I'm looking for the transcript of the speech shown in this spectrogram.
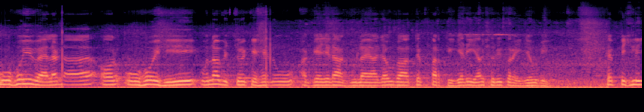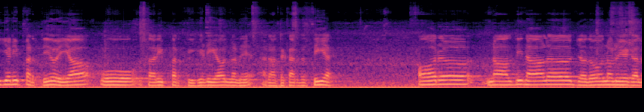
ਉਹੋ ਹੀ ਵੈਲਿਡ ਆ ਔਰ ਉਹੋ ਹੀ ਉਹਨਾਂ ਵਿੱਚੋਂ ਕਿਸੇ ਨੂੰ ਅੱਗੇ ਜਿਹੜਾ ਆਗੂ ਲਾਇਆ ਜਾਊਗਾ ਤੇ ਭਰਤੀ ਜਿਹੜੀ ਆ ਉਹ ਸ਼ੁਰੂ ਕਰਾਈ ਜਾਊਗੀ। ਤੇ ਪਿਛਲੀ ਜਿਹੜੀ ਭਰਤੀ ਹੋਈ ਆ, ਉਹ ਸਾਰੀ ਭਰਤੀ ਜਿਹੜੀ ਆ ਉਹਨਾਂ ਨੇ ਰੱਦ ਕਰ ਦਿੱਤੀ ਹੈ। ਔਰ ਨਾਲ ਦੀ ਨਾਲ ਜਦੋਂ ਉਹਨਾਂ ਨੂੰ ਇਹ ਗੱਲ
